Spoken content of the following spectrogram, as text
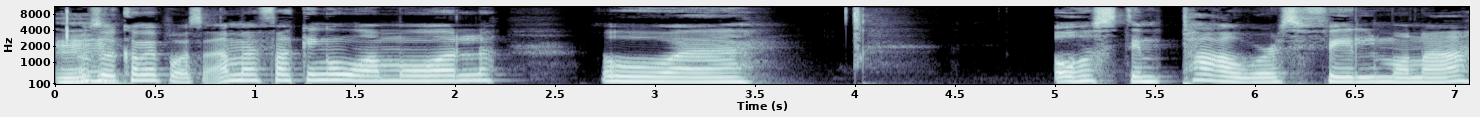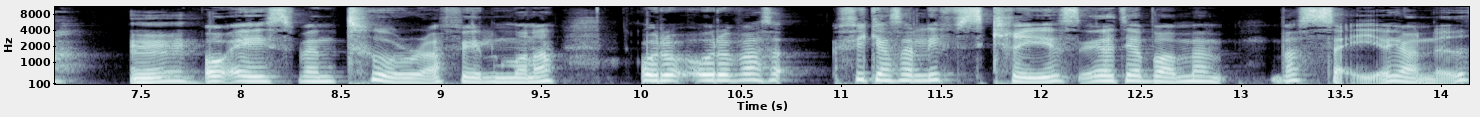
Mm. Och så kom jag på så, ja men fucking Åmål och eh, Austin Powers-filmerna Mm. och Ace Ventura-filmerna. Och då, och då var så, fick en sån livskris att jag bara, men vad säger jag nu?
